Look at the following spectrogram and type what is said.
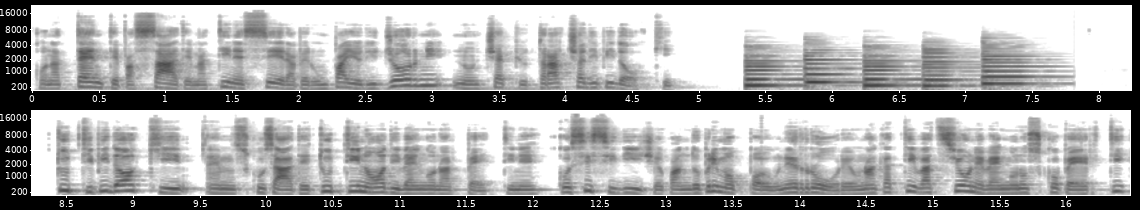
Con attente passate mattina e sera per un paio di giorni non c'è più traccia di pidocchi. Tutti i pidocchi, ehm, scusate, tutti i nodi vengono al pettine. Così si dice quando prima o poi un errore o una cattiva azione vengono scoperti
